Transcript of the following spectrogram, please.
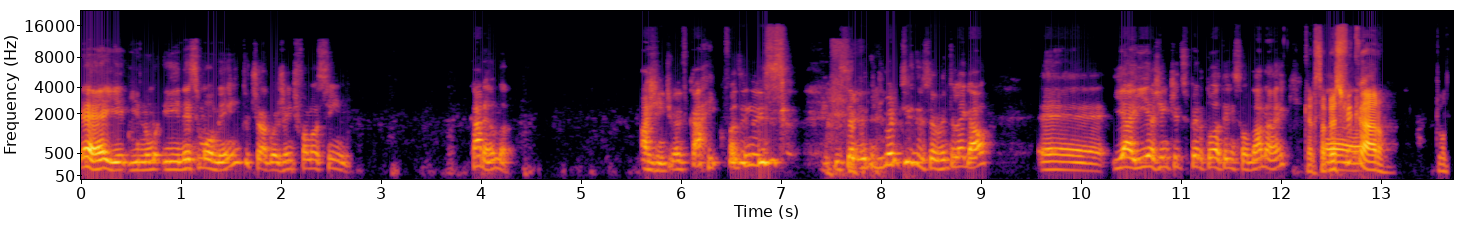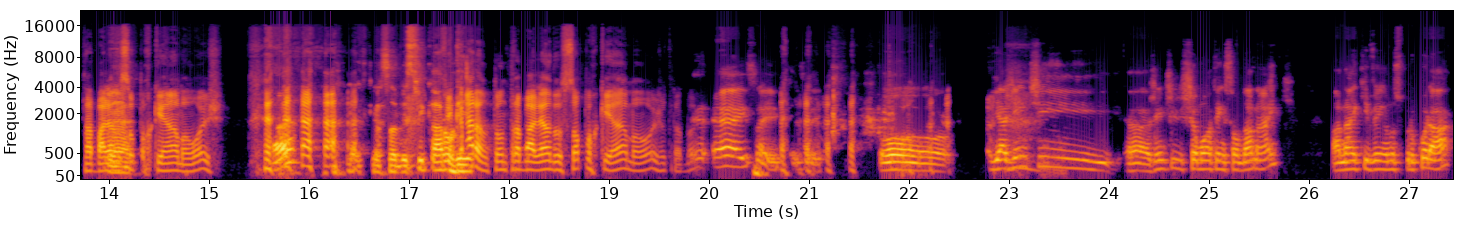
É, e, e, e nesse momento, Thiago, a gente falou assim: caramba, a gente vai ficar rico fazendo isso. Isso é muito divertido, isso é muito legal. É, e aí a gente despertou a atenção da Nike. Quero saber se ah, ficaram. Estão trabalhando é. só porque amam hoje? Quero saber se ficaram. Ficaram? Estão trabalhando só porque amam hoje o trabalho? É, é isso aí. É isso aí. o, e a gente, a gente chamou a atenção da Nike. A Nike veio nos procurar.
